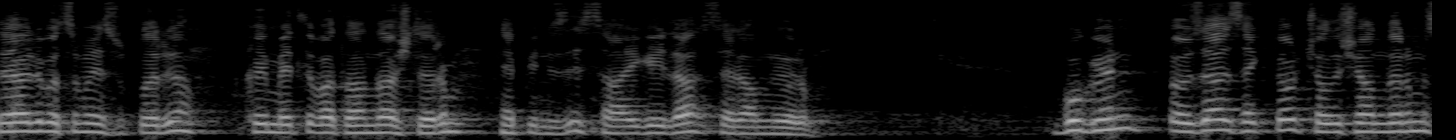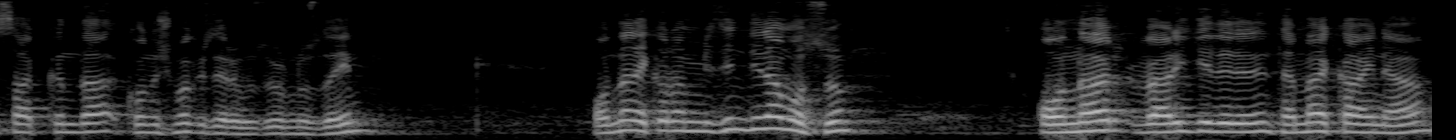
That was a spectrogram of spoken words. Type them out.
Değerli basın mensupları, kıymetli vatandaşlarım, hepinizi saygıyla selamlıyorum. Bugün özel sektör çalışanlarımız hakkında konuşmak üzere huzurunuzdayım. Onlar ekonomimizin dinamosu, onlar vergi gelirlerinin temel kaynağı,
